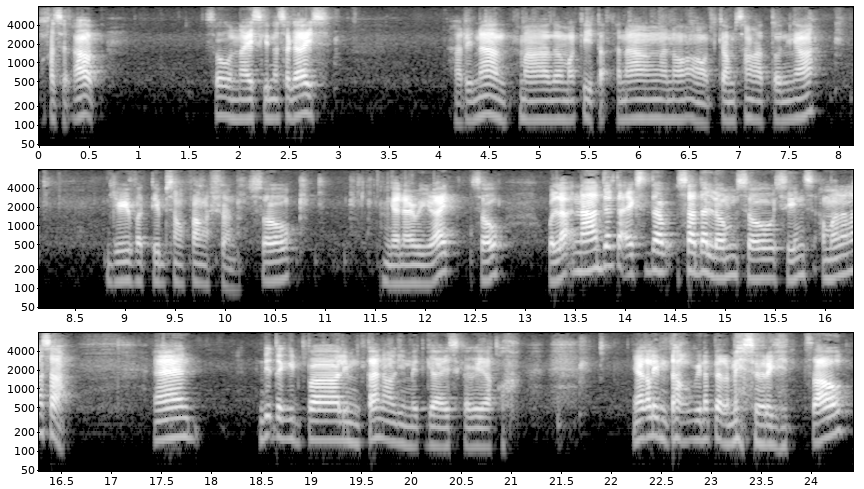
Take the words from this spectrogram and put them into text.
makasel out. So nice gina sa guys. Hari na, makita ta ng ano, outcome sang aton nga derivative sang function. So, I'm gonna rewrite. So, wala na delta x sa dalom. So, since amo na nga sa. And, hindi tagid pa limtan ang limit guys. Kagaya ko. Nga kalimtan ko ginaperme. Sorry. So,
